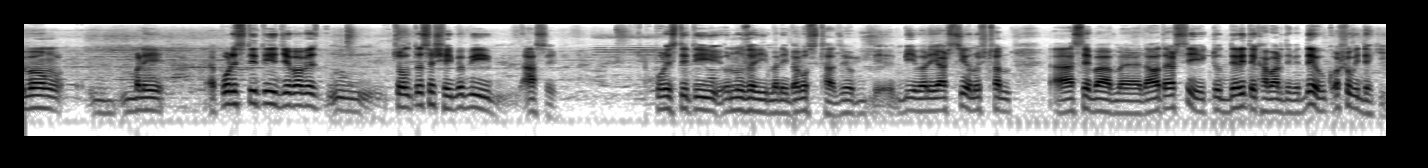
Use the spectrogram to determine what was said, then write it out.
এবং মানে পরিস্থিতি যেভাবে চলতেছে সেইভাবেই আছে। পরিস্থিতি অনুযায়ী মানে ব্যবস্থা যে বিয়ে বাড়ি আসছি, অনুষ্ঠান আছে বা দাওয়াতে আসছি, একটু দেরিতে খাবার দেবে, দেউক, অসুবিধা কি?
